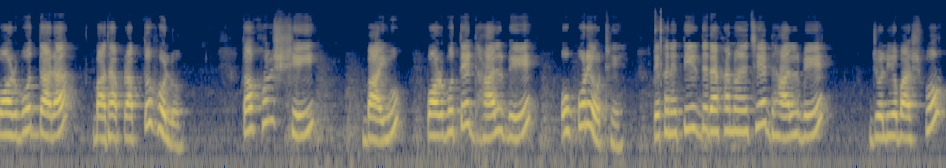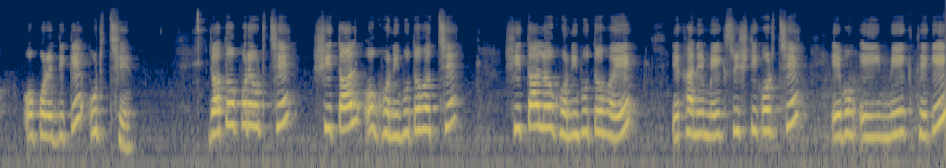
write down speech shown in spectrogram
পর্বত দ্বারা বাধাপ্রাপ্ত হলো। তখন সেই বায়ু পর্বতে ঢাল বেয়ে ওপরে ওঠে। এখানে তীর দিয়ে দেখানো হয়েছে, ঢাল বেয়ে জলীয় বাষ্প ওপরের দিকে উঠছে। যত ওপরে উঠছে, শীতল ও ঘনীভূত হচ্ছে। শীতল ও ঘনীভূত হয়ে এখানে মেঘ সৃষ্টি করছে এবং এই মেঘ থেকেই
